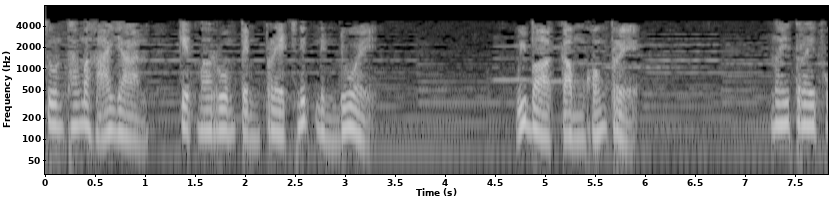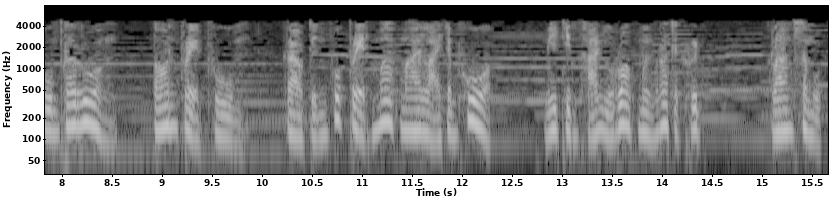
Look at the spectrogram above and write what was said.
ส่วนทางมหายาน เก็บมารวมเป็นเปรตชนิดหนึ่งด้วย วิบากกรรมของเปรต ในไตรภูมิพระร่วง ตอนเปรตภูมิกล่าวถึงพวกเปรตมากมายหลายจำพวก มีถิ่นฐานอยู่รอบเมืองราชคฤห์กลางสมุทร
